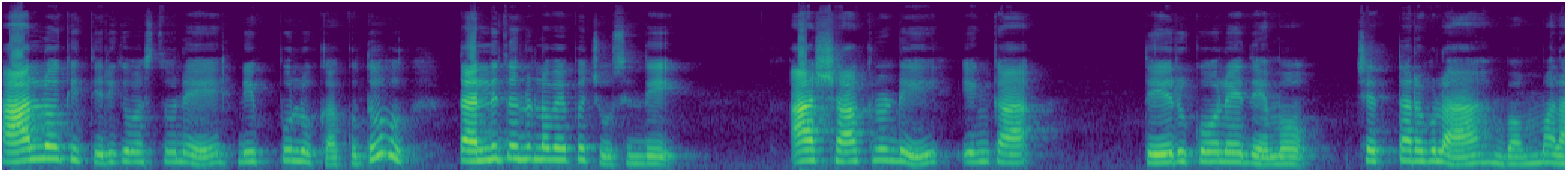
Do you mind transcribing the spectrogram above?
హాల్లోకి తిరిగి వస్తూనే నిప్పులు కక్కుతూ తల్లిదండ్రుల వైపు చూసింది. ఆ షాక్ నుండి ఇంకా తేరుకోలేదేమో. చిత్తరువుల బొమ్మల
